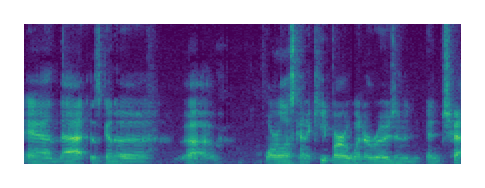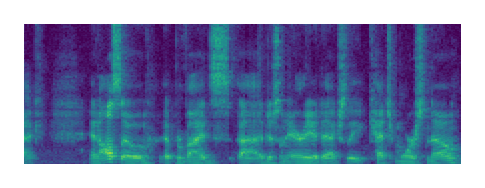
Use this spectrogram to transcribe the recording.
and that is going to uh, more or less kind of keep our wind erosion in, in check. And also it provides uh, additional area to actually catch more snow.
